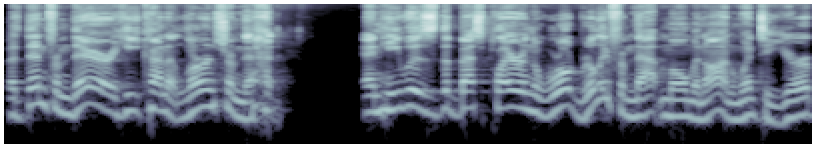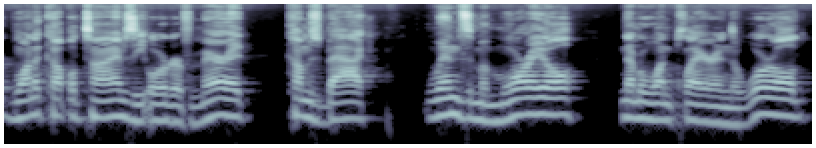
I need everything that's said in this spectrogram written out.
But then from there, he kind of learns from that. And he was the best player in the world really from that moment on. Went to Europe, won a couple times, the Order of Merit, comes back, wins a memorial number one player in the world.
